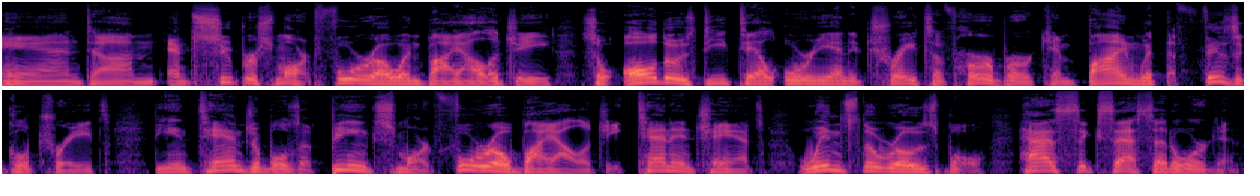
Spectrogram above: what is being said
and um, and super smart, 4.0 in biology. So all those detail oriented traits of Herbert combined with the physical traits, the intangibles of being smart, 4.0 biology, 10 inch hands, wins the Rose Bowl, has success at Oregon.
